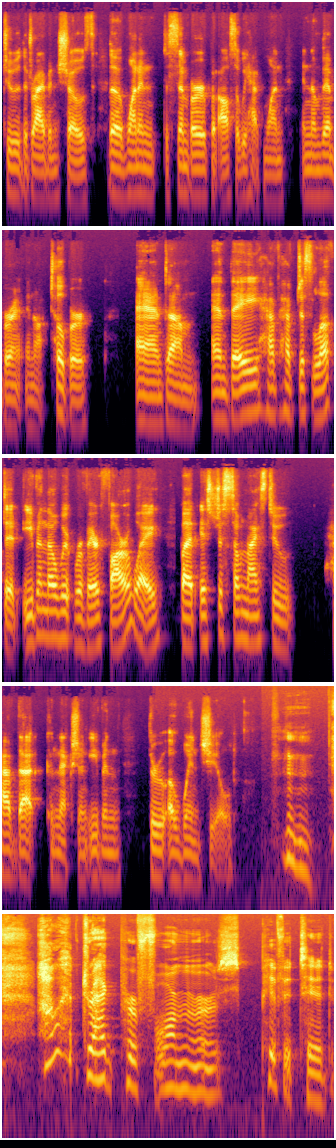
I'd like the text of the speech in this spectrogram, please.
to the drive-in shows. The one in December, but also we had one in November and October, and um, and they have have just loved it. Even though we're, we're very far away, but it's just so nice to have that connection, even through a windshield. How have drag performers pivoted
